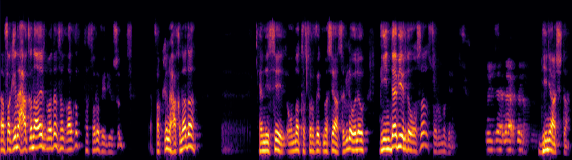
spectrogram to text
Yani fakirin hakkını ayırtmadan sen kalkıp tasarruf ediyorsun. Fakirin hakkına da e, kendisi ondan tasarruf etmesi hasabıyla öyle binde bir de olsa sorumlu gerektiriyor. Dini açıdan.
